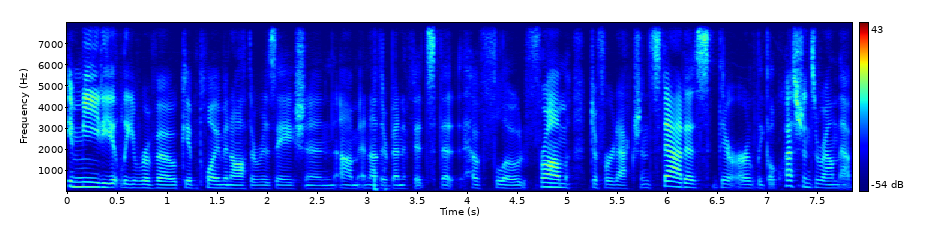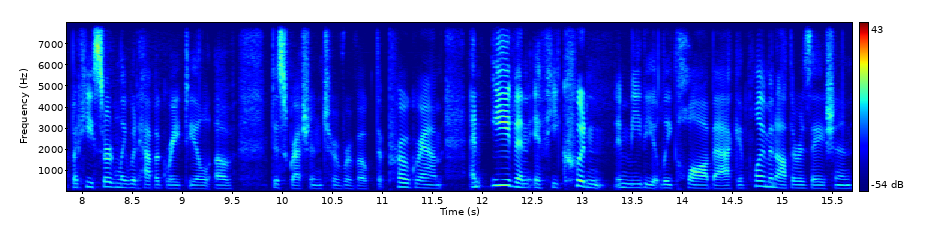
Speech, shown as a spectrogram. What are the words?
immediately revoke employment authorization um, and other benefits that have flowed from deferred action status. There are legal questions around that, but he certainly would have a great deal of discretion to revoke the program. And even if he couldn't immediately claw back employment authorization,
